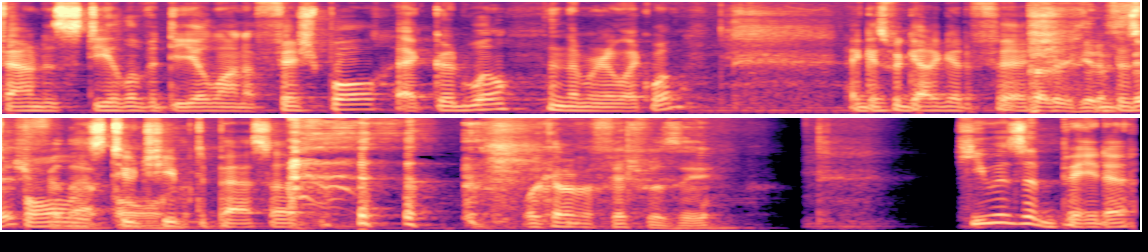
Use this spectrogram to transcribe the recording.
found a steal of a deal on a fish bowl at Goodwill, and then we were like, "Well, I guess we got to get a fish. Better get a this fish bowl is too cheap to pass up." what kind of a fish was he? he was a betta,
